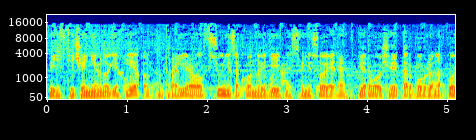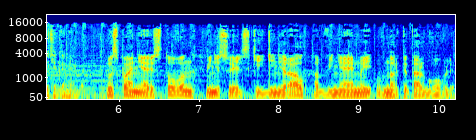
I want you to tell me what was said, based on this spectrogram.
Ведь в течение многих лет он контролировал всю незаконную деятельность в Венесуэле, в первую очередь торговлю наркотиками. В Испании арестован венесуэльский генерал, обвиняемый в наркоторговле.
